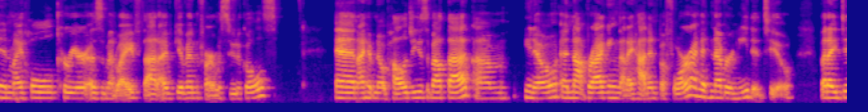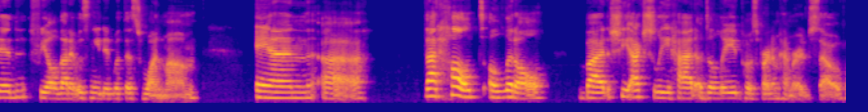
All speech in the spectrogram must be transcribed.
in my whole career as a midwife that I've given pharmaceuticals. And I have no apologies about that, um, you know, and not bragging that I hadn't before. I had never needed to, but I did feel that it was needed with this one mom. And uh, that helped a little but she actually had a delayed postpartum hemorrhage. So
